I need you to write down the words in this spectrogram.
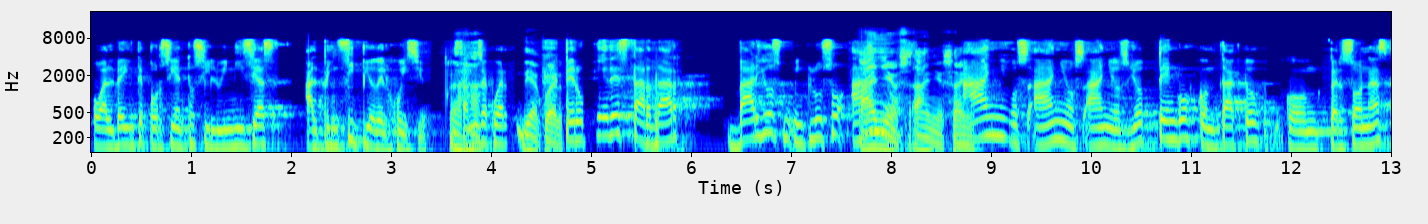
o al 20% si lo inicias al principio del juicio. ¿Estamos de acuerdo? De acuerdo. Pero puedes tardar varios, incluso años, años, años, años, años, años. Yo tengo contacto con personas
